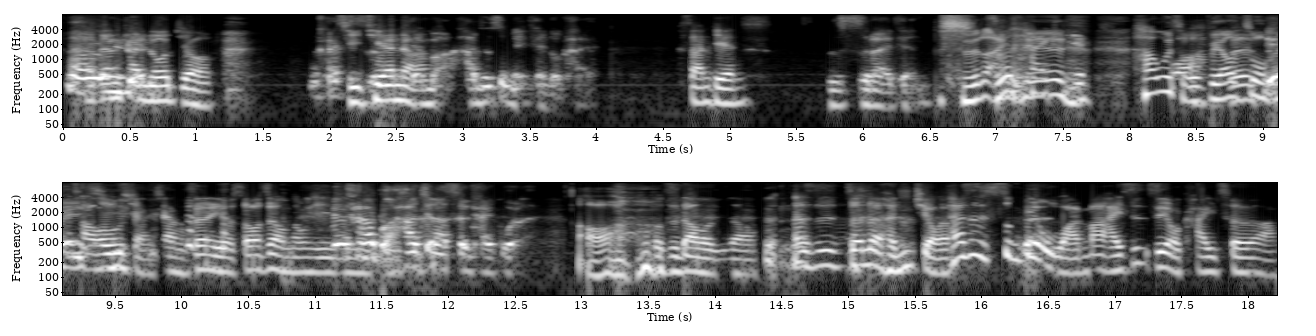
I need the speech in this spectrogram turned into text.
那要开多久？开几天吧？他就是每天都开，三天。十来天，十来天，他为什么不要坐飞机？超乎想象，真的有时候这种东西，因为他要把他家的车开过来。哦，我知道，我知道，但是真的很久。他是顺便玩吗？还是只有开车啊？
